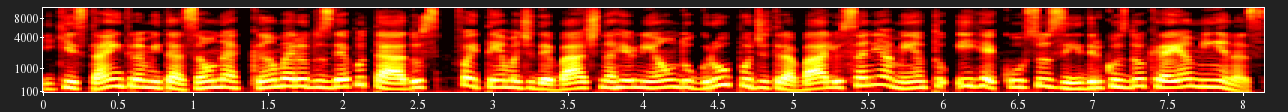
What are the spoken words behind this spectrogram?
e que está em tramitação na Câmara dos Deputados, foi tema de debate na reunião do Grupo de Trabalho Saneamento e Recursos Hídricos do CREA Minas.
